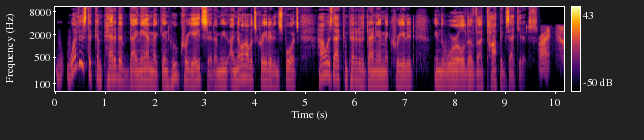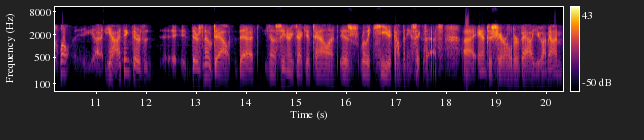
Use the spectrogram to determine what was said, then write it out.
what is the competitive dynamic and who creates it? I mean, I know how it's created in sports. How is that competitive dynamic created in the world of uh, top executives? Right. Well, yeah, I think there's there's no doubt that you know senior executive talent is really key to company success uh, and to shareholder value. I mean, I'm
